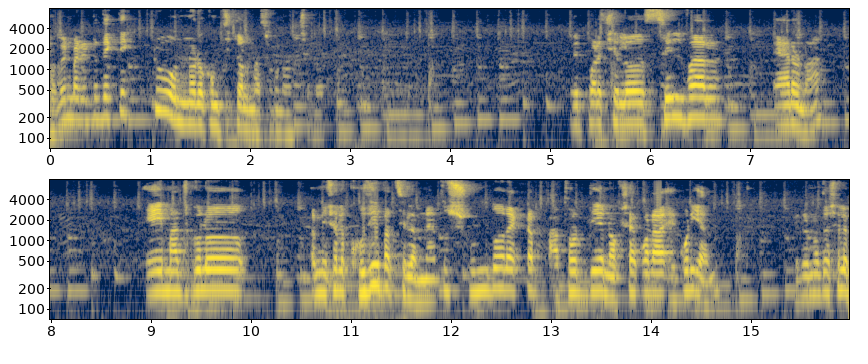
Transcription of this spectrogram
হবেন বাট এটা দেখতে একটু অন্যরকম চিতল মাছ মনে হচ্ছিল। এরপরে ছিল সিলভার অ্যারোনা এই মাছগুলো আমি আসলে খুঁজেই পাচ্ছিলাম না। এত সুন্দর একটা পাথর দিয়ে নকশা করা অ্যাকোরিয়াম। এটার মধ্যে আসলে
